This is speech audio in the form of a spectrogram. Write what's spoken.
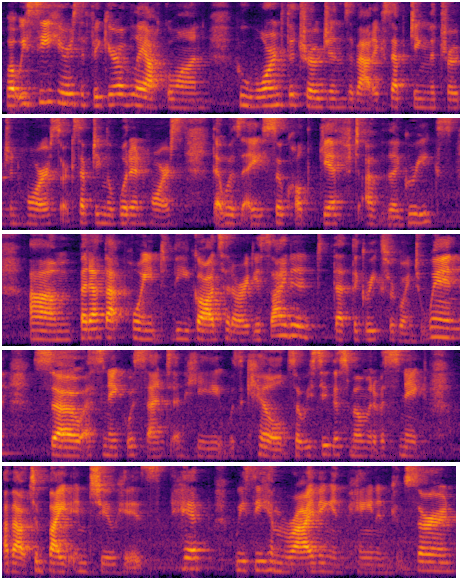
What we see here is the figure of Laocoon, who warned the Trojans about accepting the Trojan horse or accepting the wooden horse that was a so-called gift of the Greeks. Um, but at that point, the gods had already decided that the Greeks were going to win, so a snake was sent and he was killed. So we see this moment of a snake about to bite into his hip. We see him writhing in pain and concern.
